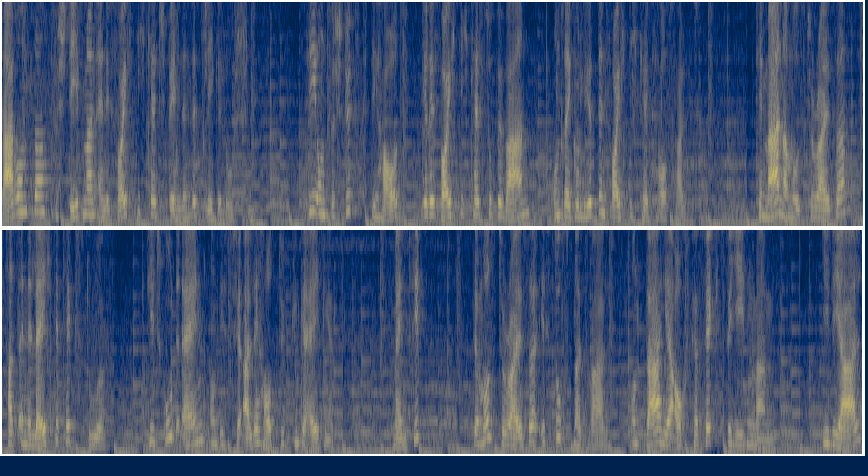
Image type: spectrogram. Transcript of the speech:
Darunter versteht man eine feuchtigkeitsspendende Pflegelotion. Sie unterstützt die Haut, ihre Feuchtigkeit zu bewahren und reguliert den Feuchtigkeitshaushalt. Temana Moisturizer hat eine leichte Textur, zieht gut ein und ist für alle Hauttypen geeignet. Mein Tipp? Der Moisturizer ist duftneutral und daher auch perfekt für jeden Mann. Ideal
